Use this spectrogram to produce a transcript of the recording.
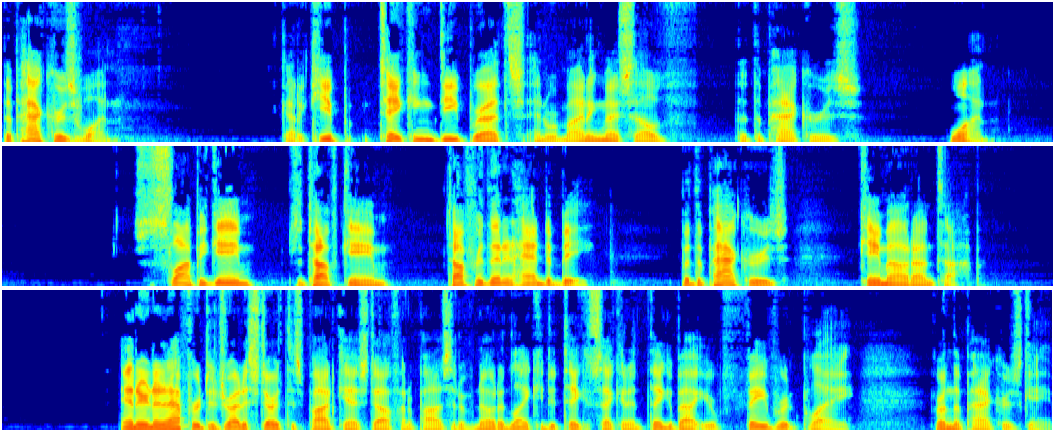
The Packers won. Got to keep taking deep breaths and reminding myself that the Packers won. It's a sloppy game. It's a tough game, tougher than it had to be. But the Packers came out on top. And in an effort to try to start this podcast off on a positive note, I'd like you to take a second and think about your favorite play from the Packers game.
